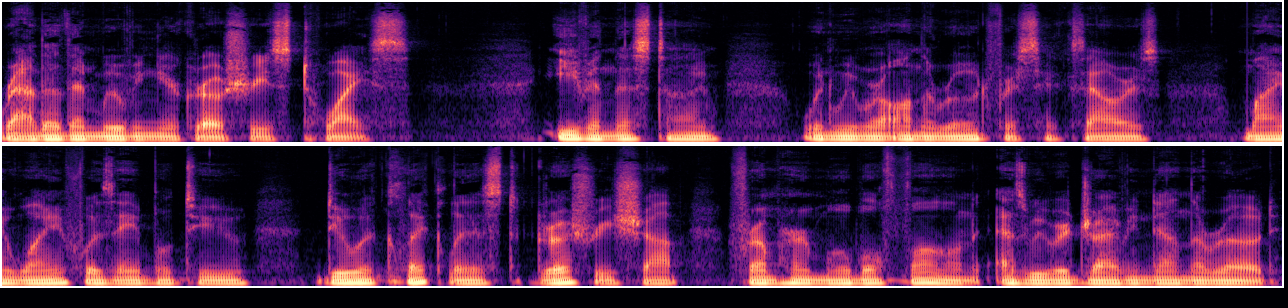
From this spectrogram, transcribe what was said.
rather than moving your groceries twice. Even this time, when we were on the road for six hours, my wife was able to do a click list grocery shop from her mobile phone as we were driving down the road.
